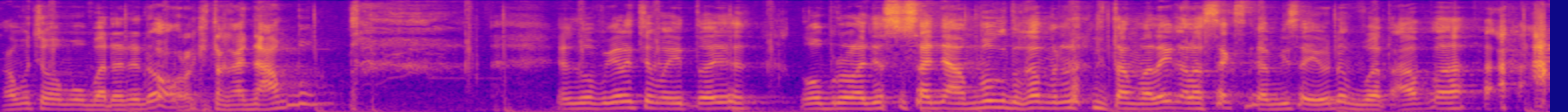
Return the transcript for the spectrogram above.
Kamu cuma mau badannya doang orang kita nggak nyambung. Yang gue pikirnya cuma itu aja. Ngobrol aja susah nyambung tuh kan beneran ditambah lagi kalau seks nggak bisa. Ya udah buat apa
